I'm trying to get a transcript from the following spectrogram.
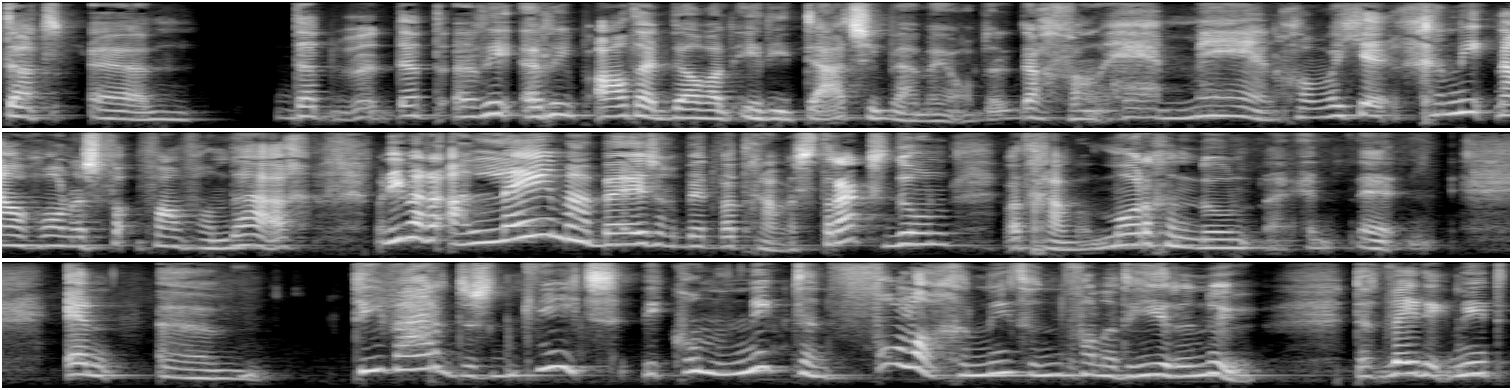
Dat, ehm, dat, dat rie- riep altijd wel wat irritatie bij mij op. Dat ik dacht van, hé man, gewoon, weet je, geniet nou gewoon eens va- van vandaag. Maar die waren alleen maar bezig met wat gaan we straks doen, wat gaan we morgen doen. En, en, en ehm, die waren dus niet, die konden niet ten volle genieten van het hier en nu. Dat weet ik niet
